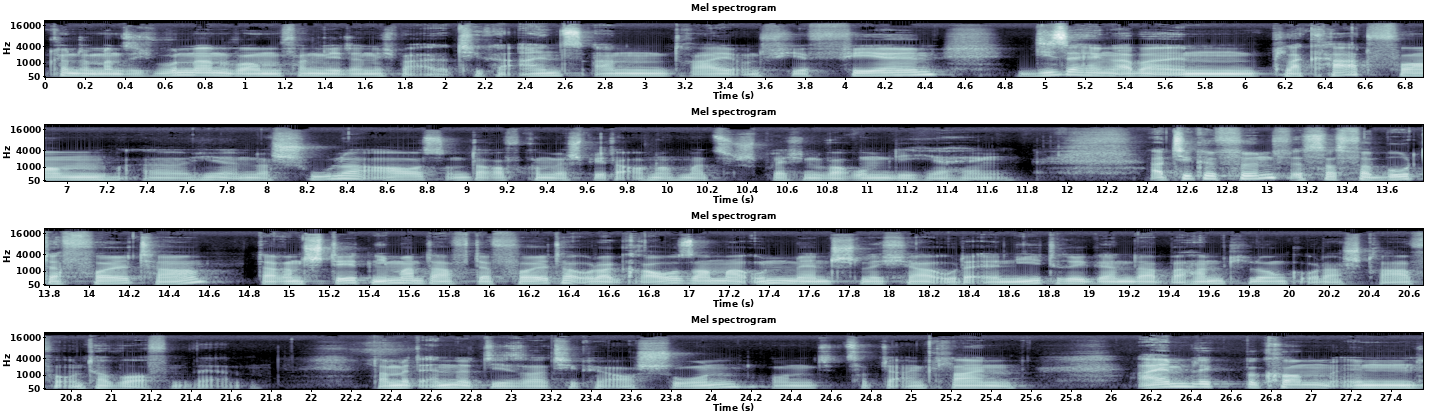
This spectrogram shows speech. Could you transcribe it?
könnte man sich wundern, warum fangen die denn nicht bei Artikel 1 an, 3 und 4 fehlen. Diese hängen aber in Plakatform äh, hier in der Schule aus und darauf kommen wir später auch nochmal zu sprechen, warum die hier hängen. Artikel 5 ist das Verbot der Folter. Darin steht, niemand darf der Folter oder grausamer, unmenschlicher oder erniedrigender Behandlung oder Strafe unterworfen werden. Damit endet dieser Artikel auch schon. Und jetzt habt ihr einen kleinen Einblick bekommen in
